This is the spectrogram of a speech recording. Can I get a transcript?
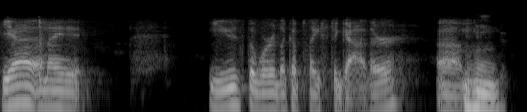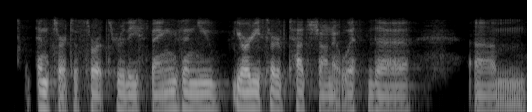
yeah and i use the word like a place to gather um, mm-hmm. And start to sort through these things and you you already sort of touched on it with the um,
